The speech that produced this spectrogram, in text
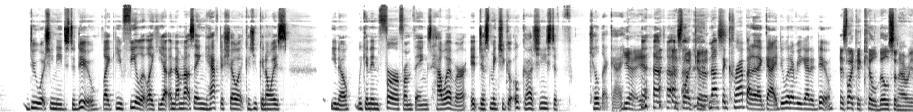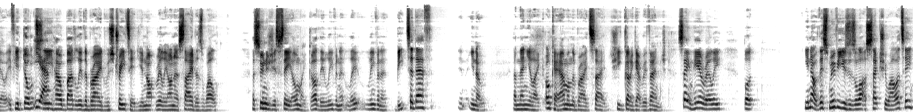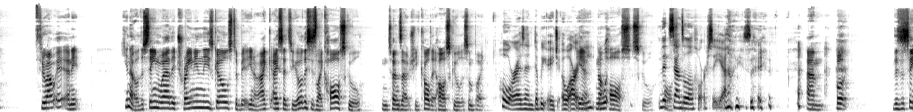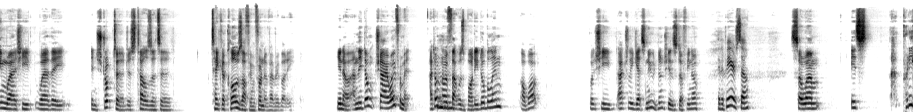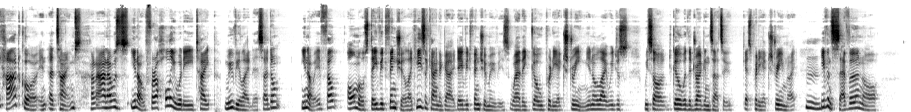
do what she needs to do. Like you feel it, like, yeah, and I'm not saying you have to show it because you can always, you know, we can infer from things. However, it just makes you go, oh God, she needs to f- kill that guy. Yeah, it, it, it's like a, Knock the crap out of that guy. Do whatever you got to do. it's like a Kill Bill scenario. If you don't Yeah. see how badly the bride was treated, you're not really on her side as well. As soon as you see, oh my god, they're leaving it, leaving it beat to death, you know, and then you're like, okay, I'm on the bride's side. She got to get revenge. Same here, really. But you know, this movie uses a lot of sexuality throughout it, and it, you know, the scene where they're training these girls to be, you know, I, I said to you, oh, this is like horse school, and turns out she called it horse school at some point. Whore, as in W H O R E. Yeah, not Wh- horse school. That Horse. sounds a little horsey, yeah. When you say. Um, but there's a scene where she, where the instructor just tells her to take her clothes off in front of everybody, you know, and they don't shy away from it. I don't know if that was body doubling or what, but she actually gets nude, doesn't she, and stuff, you know. It appears so. So um, it's pretty hardcore in, at times, and, and I was, you know, for a Hollywoody type movie like this, I don't, you know, it felt almost David Fincher, like he's the kind of guy, David Fincher movies where they go pretty extreme, you know, like we just we saw Girl with the Dragon Tattoo gets pretty extreme, right? Even Seven or,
